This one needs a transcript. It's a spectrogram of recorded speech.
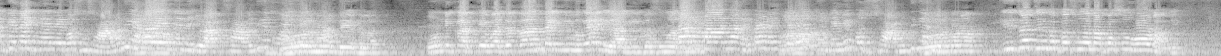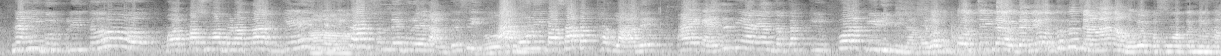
ਅੱਗੇ ਤਾਂ ਇੰਨੇ ਨੇ ਪਸ਼ੂ ਸਾਂਭਦੀਆਂ ਨਾਲੇ ਇੰਨੇ ਨੇ ਜਵਾਕ ਸਾਂਭਦੀਆਂ ਤੂੰ ਹੋਰ ਹੁਣ ਦੇਖ ਲੈ। ਹੁਣ ਨਹੀਂ ਕਰਕੇ ਬਚਦਾ ਤਾਂ ਇੰਨੀ ਮਹਿੰਗਾਈ ਆ ਗਈ ਪਸ਼ੂਆਂ ਤਾਂ ਦੀ ਮਾਂ ਨੇ ਭੈਣੇ ਜਿਹੜੇ ਹਾਂ। ਕਿੰਨੇ ਨੇ ਪਸ਼ੂ ਸਾਂਭਦੀਆਂ ਹੋਰ ਨੇ। ਹੁਣ ਕੀ ਚਾਚੀ ਦਾ ਪਸ਼ੂਆਂ ਦਾ ਪਸ਼ੂ ਹੋਣਾ ਨਹੀਂ ਨਹੀਂ ਗੁਰਪ੍ਰੀਤ ਬ- ਪਸ਼ੂਆਂ ਬਿਨਾ ਤਾਂ ਅੱਗੇ ਹਾਂ। ਘਰ ਸੁਣਨੇ ਬੁਰੇ ਲੱਗਦੇ ਸੀ। ਹੋਰ। ਆ ਹੁਣੀ ਬਸ ਆ ਪੱਥਰ ਲਾ ਦੇ। ਐ ਕਹਿ ਦਿੰਦੀਆਂ ਨੇ ਅੰਦਰ ਤੱਕ ਕੀ ਪੂਰਾ ਕੀੜੀ ਵੀ ਨਾ ਬੜੇ। ਬਸ ਪੋਚੇ ਹੀ ਲੱਗਦੇ ਨੇ ਉਧਰ ਤਾਂ ਜਾਣਾ ਨਾ ਹੋਵੇ ਪਸ਼ੂਆਂ ਕੰਨੀ ਤਾਂ।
